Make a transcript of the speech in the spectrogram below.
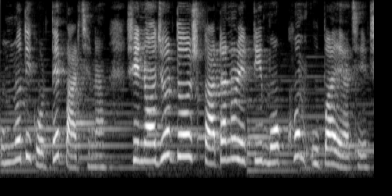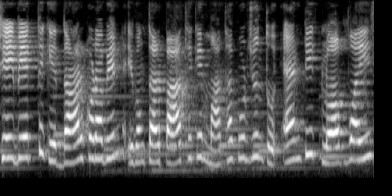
উন্নতি করতে পারছে না। সে নজর দোষ কাটানোর একটি মোক্ষম উপায় আছে। সেই ব্যক্তিকে দাঁড় করাবেন এবং তার পা থেকে মাথা পর্যন্ত অ্যান্টি ক্লক ক্লকওয়াইজ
